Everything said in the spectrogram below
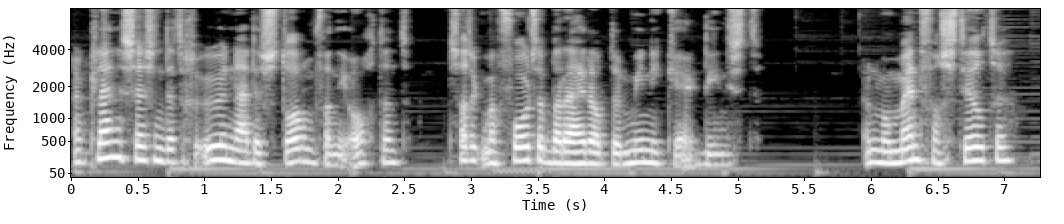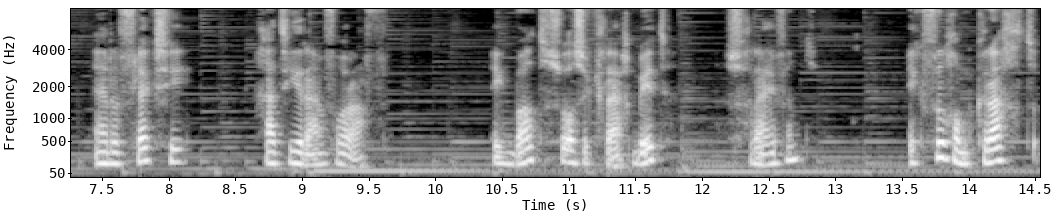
Een kleine 36 uur na de storm van die ochtend zat ik me voor te bereiden op de minikerkdienst. Een moment van stilte en reflectie gaat hieraan vooraf. Ik bad zoals ik graag bid, schrijvend. Ik vroeg om kracht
